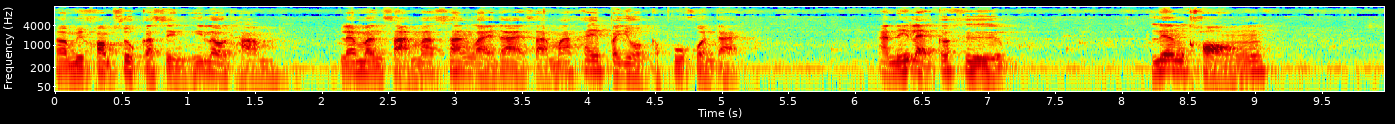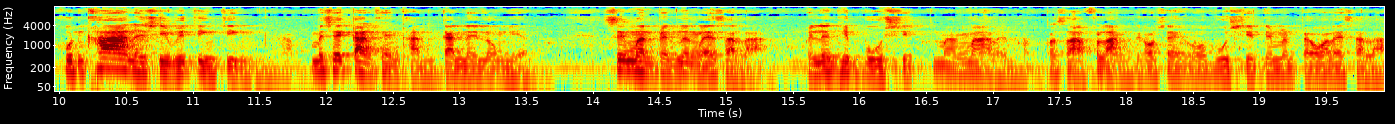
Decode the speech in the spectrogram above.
เรามีความสุขกับสิ่งที่เราทำและมันสามารถสร้างรายได้ สามารถให้ประโยชน์กับผู้คนได้ อันนี้แหละก็คือ เรื่องของคุณค่าในชีวิตจริงๆครับไม่ใช่การแข่งขันกันในโรงเรียน ซึ่งมันเป็นเรื่องไร้สาระเป็นเรื่องที่บูชิดมากๆเลยนะครับภาษาฝรั่งที่เขาใช้ว่าบูชิดนี่มันแปลว่าไร้สาระ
